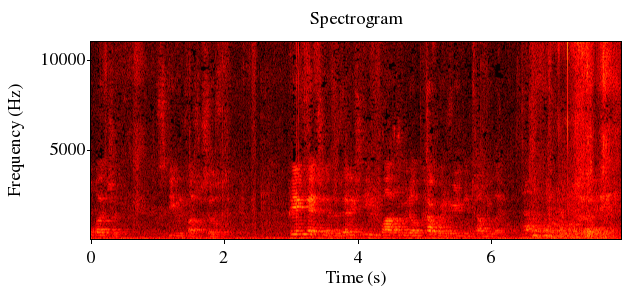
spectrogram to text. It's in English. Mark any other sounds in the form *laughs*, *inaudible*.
whole bunch of Stephen Foster, so pay attention, if there's any Stephen Foster we don't cover in here, you can tell me later. *laughs*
